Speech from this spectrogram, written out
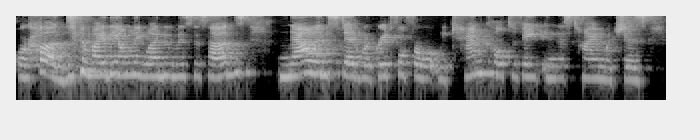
or hugs. Am I the only one who misses hugs? Now, instead, we're grateful for what we can cultivate in this time, which is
